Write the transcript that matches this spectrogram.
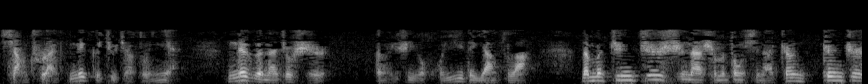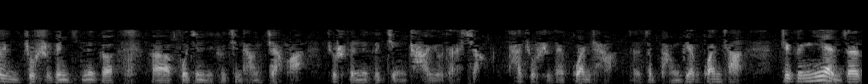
想出来，那个就叫做念，那个呢就是等于是一个回忆的样子啦。那么真知识呢？什么东西呢？真真知就是跟那个啊佛经里头经常讲啊，就是跟那个警察有点像，他就是在观察，在这旁边观察这个念在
